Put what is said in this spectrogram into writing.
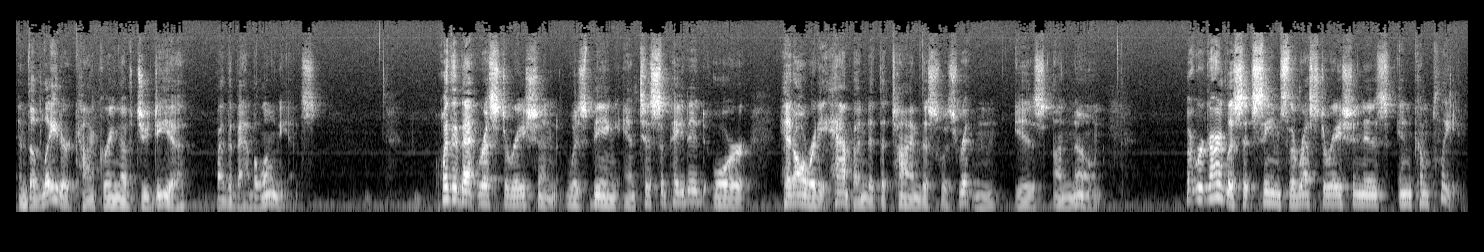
and the later conquering of Judea by the Babylonians. Whether that restoration was being anticipated or had already happened at the time this was written is unknown. But regardless, it seems the restoration is incomplete.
